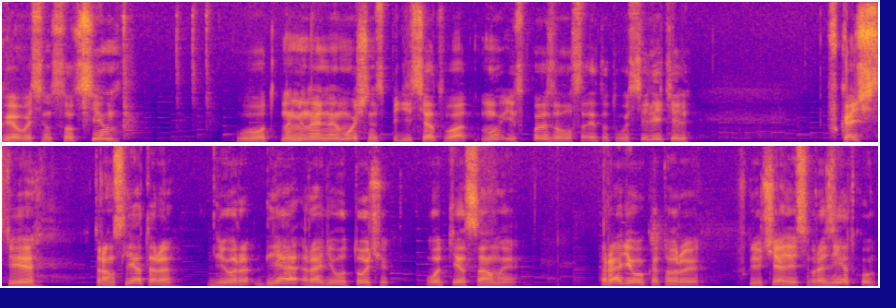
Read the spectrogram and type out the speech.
G807. Вот, номинальная мощность 50 ватт. Ну, использовался этот усилитель в качестве транслятора для, для радиоточек. Вот те самые радио, которые включались в розетку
